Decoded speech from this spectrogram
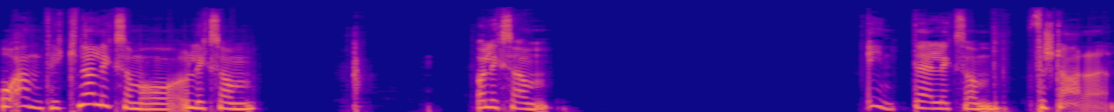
Och anteckna liksom och, och liksom. Och liksom. Inte liksom förstöra den.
